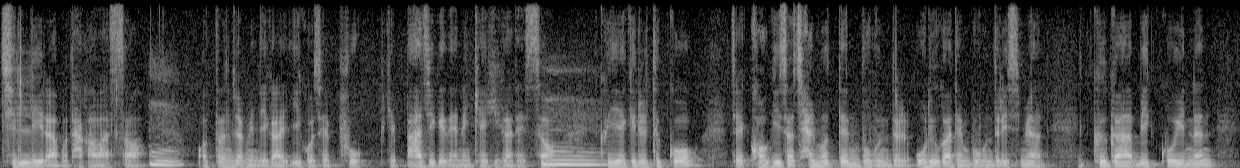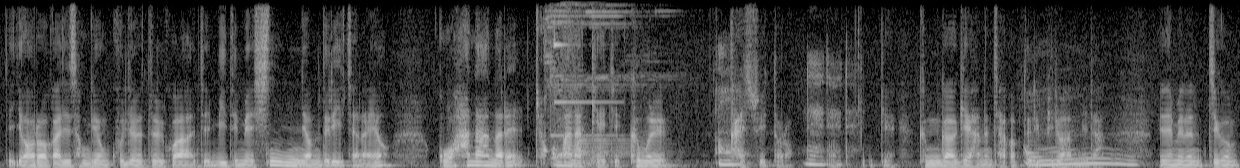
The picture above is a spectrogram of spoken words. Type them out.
진리라고 다가왔어? 음. 어떤 점이 네가 이곳에 푹 이렇게 빠지게 되는 계기가 됐어? 음. 그 얘기를 듣고 이제 거기서 잘못된 부분들, 오류가 된 부분들이 있으면 그가 믿고 있는 여러 가지 성경 구절들과 이제 믿음의 신념들이 있잖아요. 그 하나하나를 조그만하게 이제 금을 어. 갈수 있도록 네네네. 이렇게 금가게 하는 작업들이 오. 필요합니다. 왜냐면은 지금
